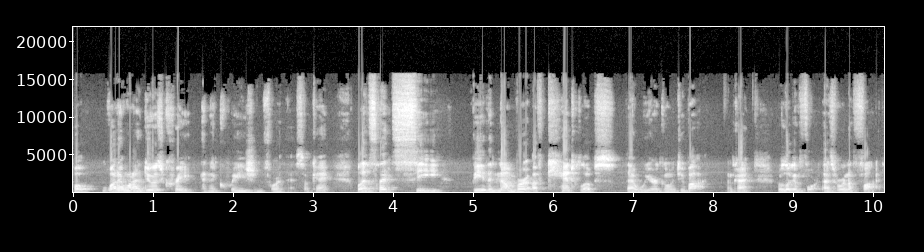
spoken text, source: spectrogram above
Well, what I want to do is create an equation for this, okay? Let's let C be the number of cantaloupes that we are going to buy okay? We're looking for. That's what we're going to find.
